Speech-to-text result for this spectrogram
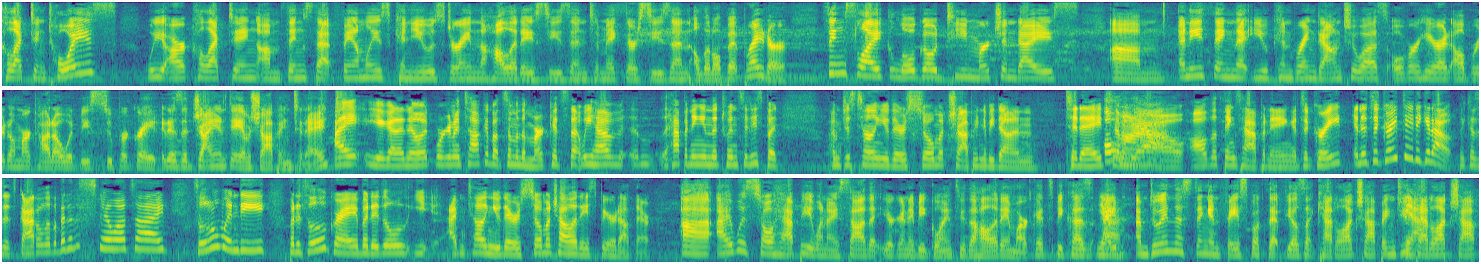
collecting toys. We are collecting um, things that families can use during the holiday season to make their season a little bit brighter. Things like logoed team merchandise, um, anything that you can bring down to us over here at El Burrito Mercado would be super great. It is a giant day of shopping today. I you gotta know it. We're gonna talk about some of the markets that we have uh, happening in the Twin Cities, but I'm just telling you, there's so much shopping to be done today, Oh, tomorrow, yeah. all the things happening. It's a great and it's a great day to get out because it's got a little bit of the snow outside. It's a little windy, but it's a little gray. But it'll. I'm telling you, there is so much holiday spirit out there. Uh, I was so happy when I saw that you're going to be going through the holiday markets because Yeah. I, I'm doing this thing in Facebook that feels like catalog shopping. Do you Yeah. catalog shop?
